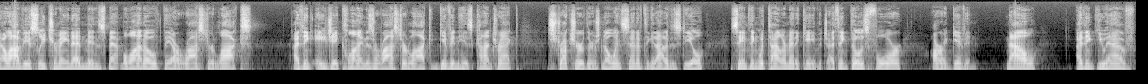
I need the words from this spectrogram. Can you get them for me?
Now, obviously, Tremaine Edmunds, Matt Milano, they are roster locks. I think AJ Klein is a roster lock given his contract structure. There's no incentive to get out of his deal. Same thing with Tyler Matakevich. I think those four are a given. Now, I think you have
